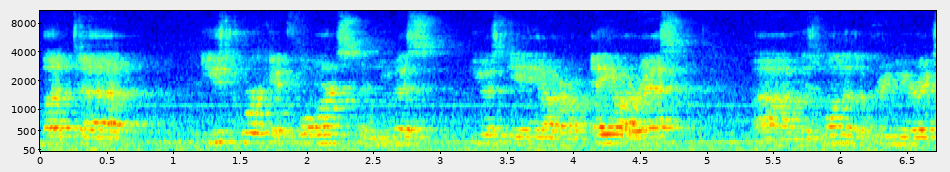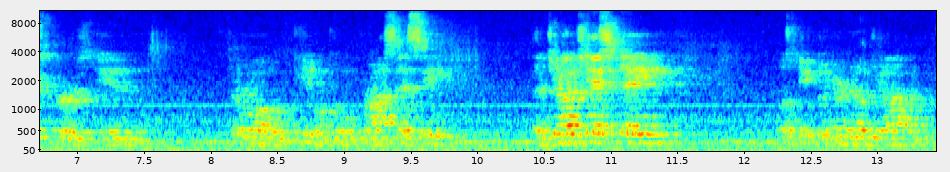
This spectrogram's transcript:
but uh, used to work at Florence and US, USDA ARS, um, is one of the premier experts in thermochemical processing. Uh, John Chastain, most people here know John.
